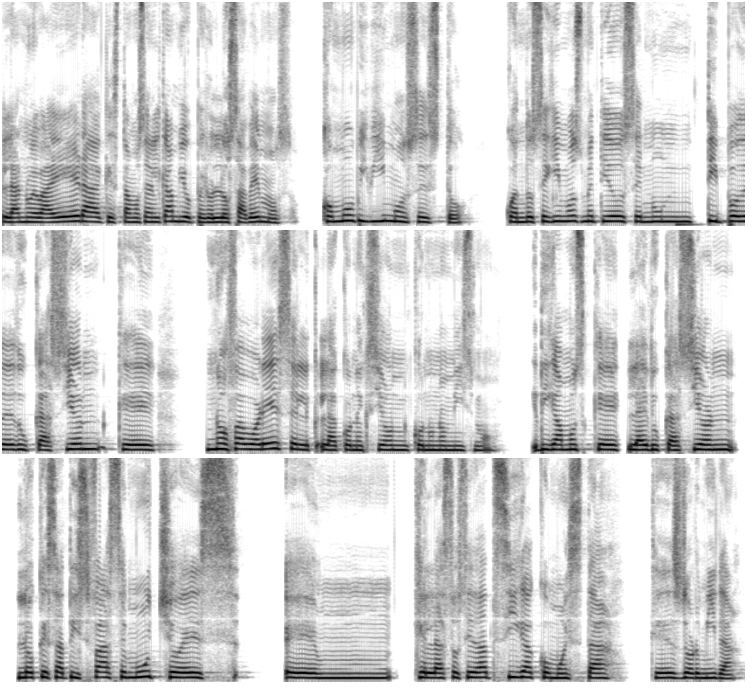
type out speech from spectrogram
la nueva era, que estamos en el cambio, pero lo sabemos. ¿Cómo vivimos esto? Cuando seguimos metidos en un tipo de educación que no favorece la conexión con uno mismo. Digamos que la educación lo que satisface mucho es em, que la sociedad siga como está, que es dormida.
